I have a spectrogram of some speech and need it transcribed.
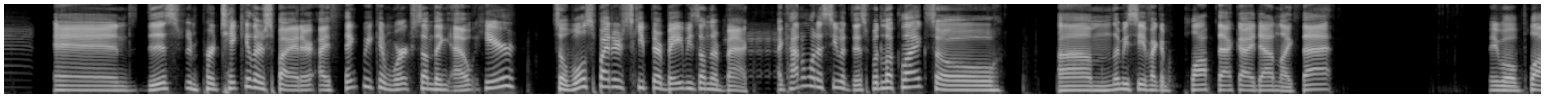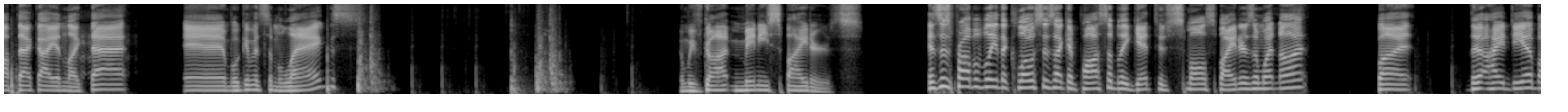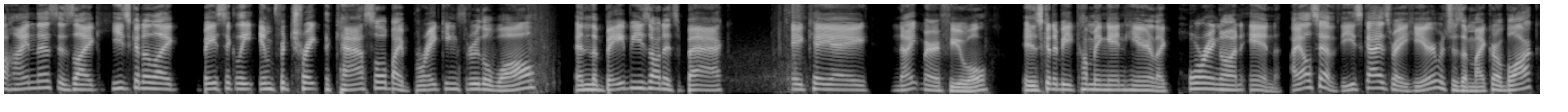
And this in particular spider, I think we can work something out here. So wolf spiders keep their babies on their back. I kind of want to see what this would look like. So um, let me see if I can plop that guy down like that. Maybe we'll plop that guy in like that. And we'll give it some legs. and we've got mini spiders. This is probably the closest I could possibly get to small spiders and whatnot. But the idea behind this is like he's gonna like basically infiltrate the castle by breaking through the wall and the baby's on its back aka nightmare fuel is going to be coming in here like pouring on in. I also have these guys right here which is a micro block.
